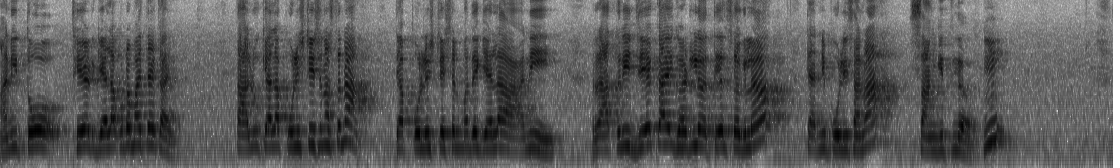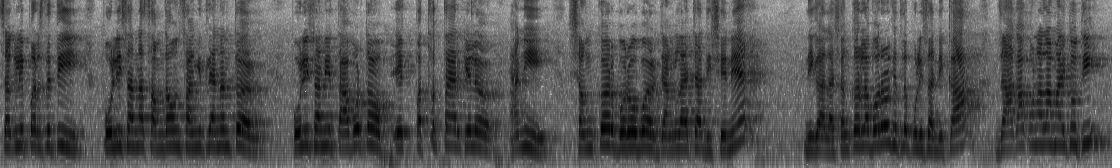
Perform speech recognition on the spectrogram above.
आणि तो थेट गेला कुठं माहिती आहे काय? तालुक्याला पोलीस स्टेशन असतं ना? त्या पोलीस स्टेशनमध्ये गेला आणि रात्री जे काही घडलं ते सगळं त्यांनी पोलिसांना सांगितलं. सगळी परिस्थिती पोलिसांना समजावून सांगितल्यानंतर पोलिसांनी ताबडतोब एक पथक तयार केलं आणि शंकर बरोबर जंगलाच्या दिशेने निघाला. शंकरला बरोबर घेतलं पोलिसांनी का? जागा कोणाला माहीत होती?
